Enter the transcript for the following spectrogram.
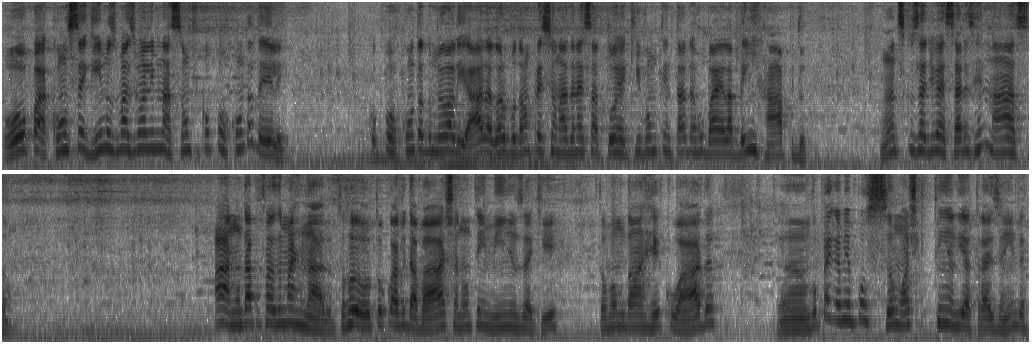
Opa, conseguimos mais uma eliminação, ficou por conta dele. Ficou por conta do meu aliado, agora eu vou dar uma pressionada nessa torre aqui, vamos tentar derrubar ela bem rápido. Antes que os adversários renasçam. Ah, não dá pra fazer mais nada. Tô, eu tô com a vida baixa, não tem minions aqui. Então vamos dar uma recuada. Hum, vou pegar minha poção, acho que tem ali atrás ainda.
